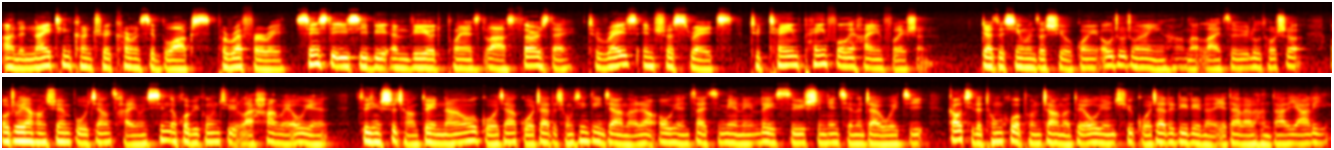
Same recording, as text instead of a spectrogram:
on the 19 country currency bloc's periphery since the ECB unveiled plans last Thursday to raise interest rates to tame painfully high inflation. 第二则新闻则是有关于欧洲中央银行的，来自于路透社。欧洲央行宣布将采用新的货币工具来捍卫欧元。最近市场对南欧国家国债的重新定价呢，让欧元再次面临类似于十年前的债务危机。高企的通货膨胀呢，对欧元区国债的利率呢，也带来了很大的压力。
